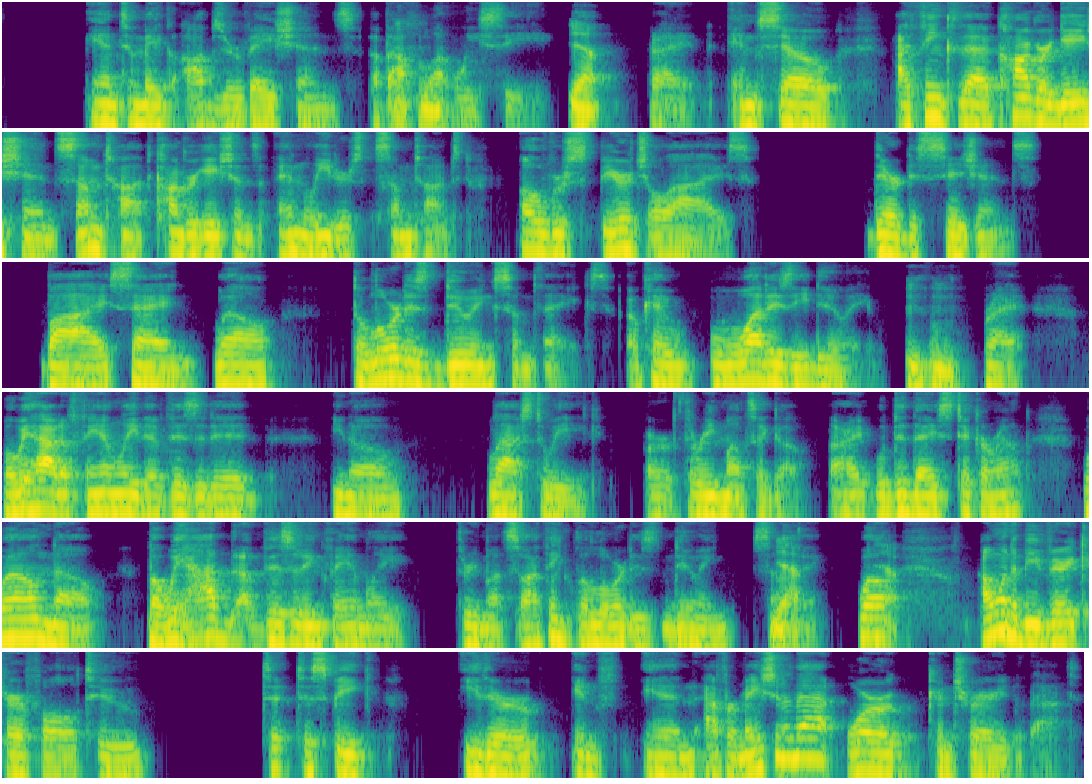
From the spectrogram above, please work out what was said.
and to make observations about Mhm. what we see. Yeah. Right. And so I think the congregation sometimes, congregations and leaders sometimes over spiritualize their decisions by saying, well, the Lord is doing some things. Okay, what is he doing? hmm Right. Well, we had a family that visited, you know, last week or three months ago. All right. Well, did they stick around? Well, no. But we had a visiting family three months. So I think the Lord is doing Yeah. something. Well, Yeah. I want to be very careful to to to speak either in in affirmation of that or contrary to that.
